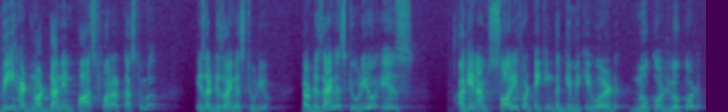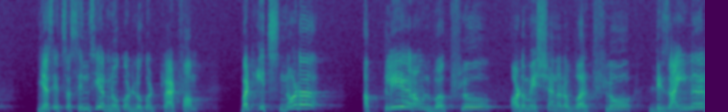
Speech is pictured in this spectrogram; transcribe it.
we had not done in past for our customer is a designer studio. Now, designer studio is, again, I'm sorry for taking the gimmicky word no code, low code. Yes, it's a sincere no code, low code platform, but it's not a, a play around workflow automation or a workflow designer,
